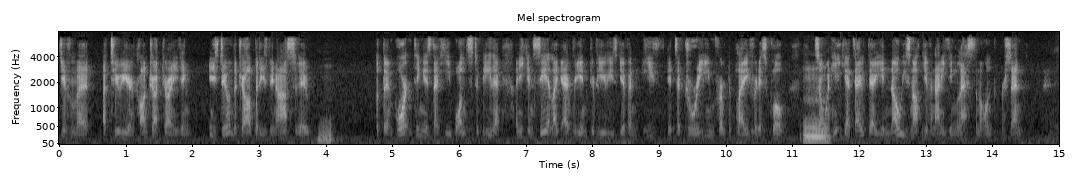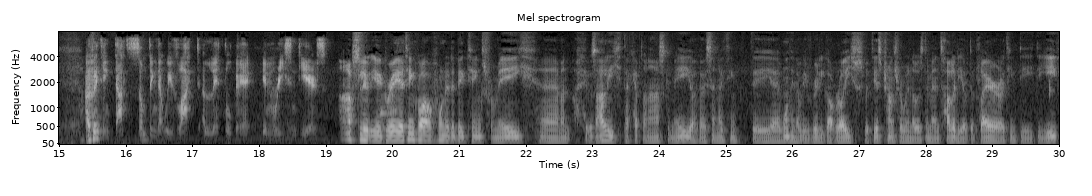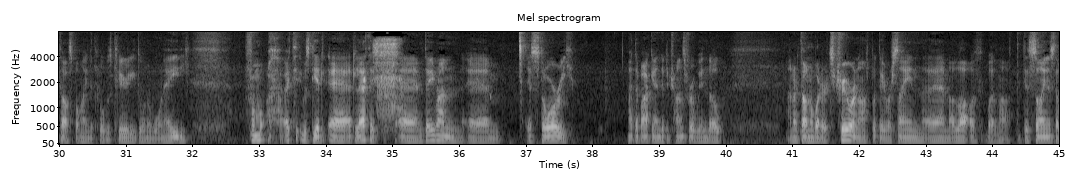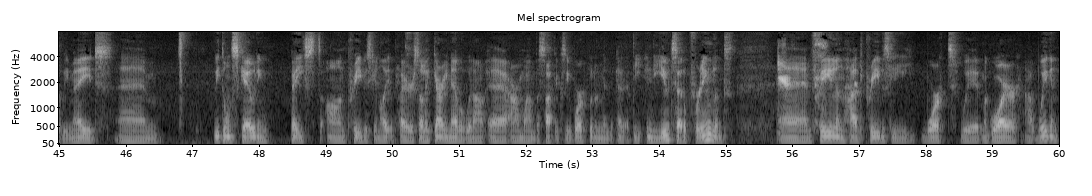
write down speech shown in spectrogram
give him a, a two year contract or anything. He's doing the job that he's been asked to do. Mm. But the important thing is that he wants to be there, and you can see it like every interview he's given. He's it's a dream for him to play for this club. Mm. So when he gets out there, you know he's not given anything less than hundred percent. I think, I think, that's something that we've lacked a little bit in recent years. Absolutely agree. I think well, one of the big things for me, um, and it was Ali that kept on asking me, like I said, I think the uh, one thing that we've really got right with this transfer window is the mentality of the player. I think the, the ethos behind the club has clearly done a 180 from I think it was the uh, Athletic. Um, they ran um, a story at the back end of the transfer window, and I don't know whether it's true or not, but they were saying um, a lot of well, not the signings that we made. Um, we done scouting based on previous United players. So like Gary Neville with uh, Aaron Wan-Bissaka because he worked with him in, at the in the youth setup for England. Um, Phelan had previously worked with Maguire at Wigan.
